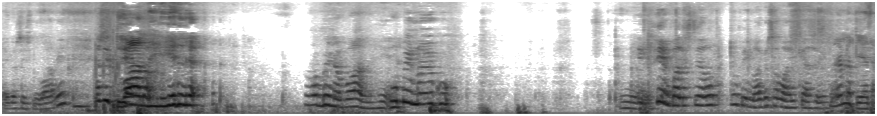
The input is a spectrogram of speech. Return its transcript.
Eikä siis nuori. Ja sitten Vanhin. Robin on vanhin. Robin on joku... Niin. Herbalisti ja Robin on aika sama ikäisiä. No en mä tiedä.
